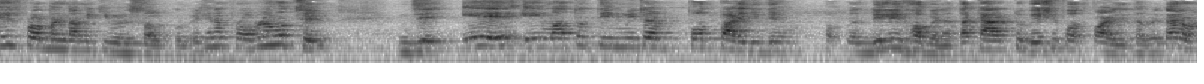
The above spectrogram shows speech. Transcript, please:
এই প্রবলেমটা আমি কীভাবে সলভ করব? এখানে প্রবলেম হচ্ছে যে এ এই মাত্র তিন মিটার পথ পাড়ি দিতে দিলেই হবে না। তাকে আর একটু বেশি পথ পাড়ি দিতে হবে। কারণ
